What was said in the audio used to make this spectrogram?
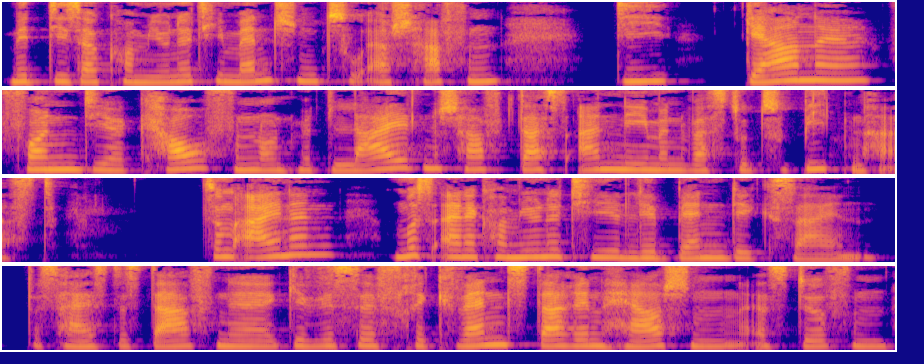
mit dieser Community Menschen zu erschaffen, die gerne von dir kaufen und mit Leidenschaft das annehmen, was du zu bieten hast. Zum einen muss eine Community lebendig sein. Das heißt, es darf eine gewisse Frequenz darin herrschen. Es dürfen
